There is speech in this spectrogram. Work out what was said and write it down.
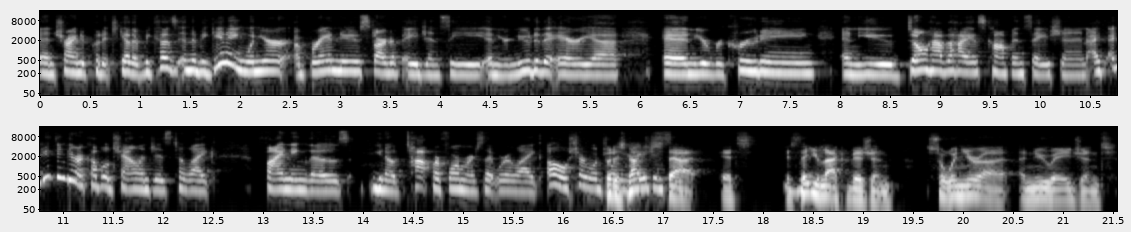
and trying to put it together because in the beginning when you're a brand new startup agency and you're new to the area and you're recruiting and you don't have the highest compensation i, I do think there are a couple challenges to like finding those you know top performers that were like oh sure we'll join but it's not agency. just that it's it's mm-hmm. that you lack vision so when you're a, a new agent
